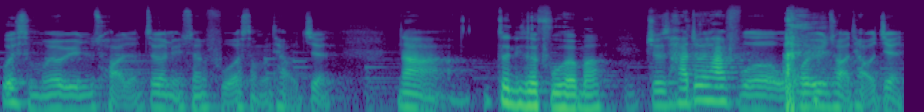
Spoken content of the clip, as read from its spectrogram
为什么又晕船了？这个女生符合什么条件？那这女生符合吗？就是她对她符合我会晕船的条件，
